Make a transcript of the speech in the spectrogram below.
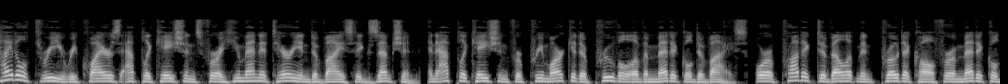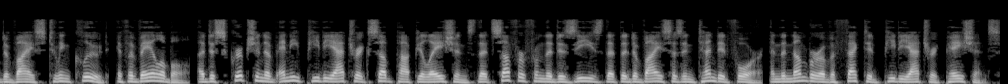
Title III requires applications for a humanitarian device exemption, an application for pre-market approval of a medical device, or a product development protocol for a medical device to include, if available, a description of any pediatric subpopulations that suffer from the disease that the device is intended for, and the number of affected pediatric patients.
